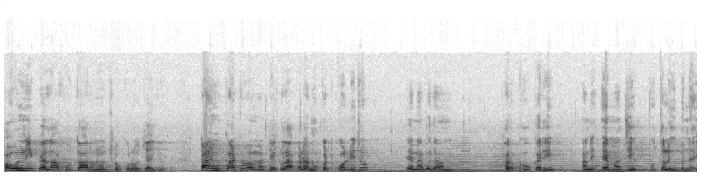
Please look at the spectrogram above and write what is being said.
હવની પહેલાં હુતારનો છોકરો જાગ્યો. ટાઈમ કાઢવા માટે એક લાકડાનો કટકો લીધો, એના બધા આમ હરખું કરી અને એમાંથી એક પૂતળી બનાવી.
